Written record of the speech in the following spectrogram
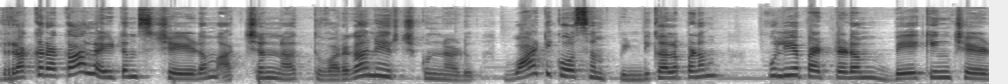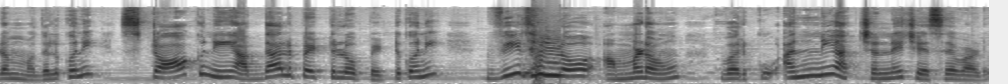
రకరకాల ఐటమ్స్ చేయడం అచ్చన్న త్వరగా నేర్చుకున్నాడు. వాటి కోసం పిండి కలపడం పులియ పెట్టడం బేకింగ్ చేయడం మొదలుకొని స్టాక్ని అద్దాల పెట్టెలో పెట్టుకొని వీధుల్లో అమ్మడం వరకు అన్నీ అచ్చన్నే చేసేవాడు.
